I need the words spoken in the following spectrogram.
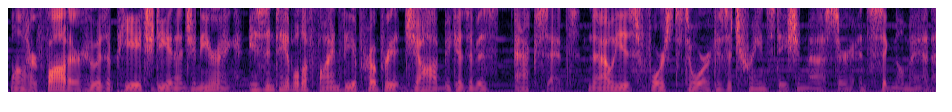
while her father, who has a PhD in engineering, isn't able to find the appropriate job because of his accent. Now he is forced to work as a train station master and signalman.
